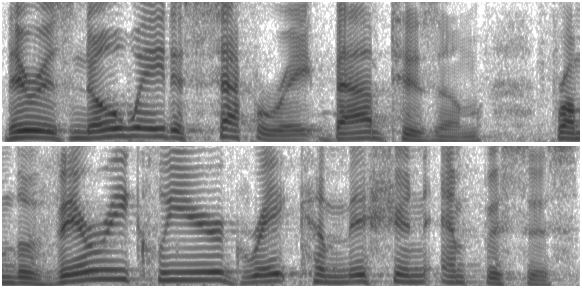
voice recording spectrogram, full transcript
There is no way to separate baptism from the very clear Great Commission emphasis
